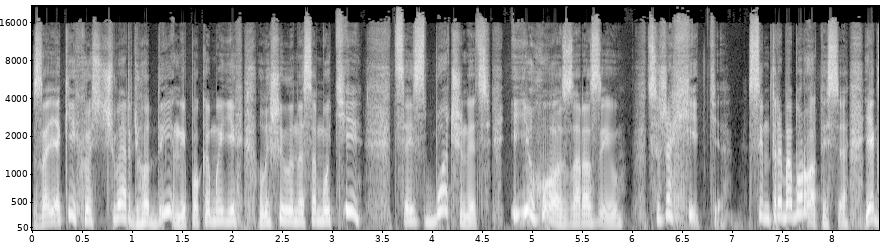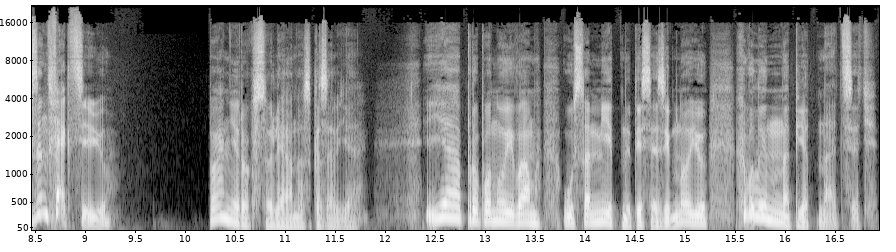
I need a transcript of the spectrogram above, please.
За якихось чверть години, поки ми їх лишили на самоті, цей збочинець і його заразив. Це жахіття. З цим треба боротися, як з інфекцією. Пані Роксоляно, сказав я, Я пропоную вам усамітнитися зі мною хвилин на 15.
